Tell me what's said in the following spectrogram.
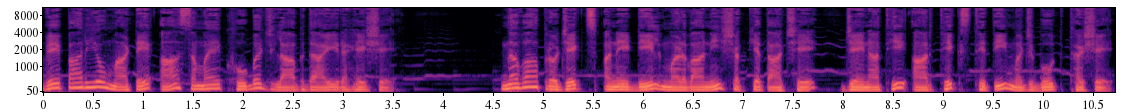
વેપારીઓ માટે આ સમય ખૂબ જ લાભદાયી રહેશે. નવા પ્રોજેક્ટ્સ અને ડીલ મળવાની શક્યતા છે, જેનાથી આર્થિક સ્થિતિ મજબૂત થશે.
